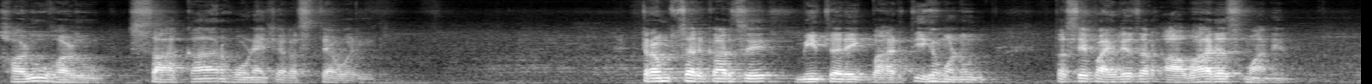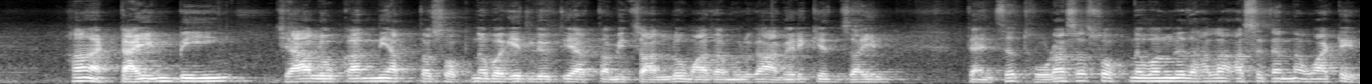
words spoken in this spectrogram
हळूहळू साकार होण्याच्या रस्त्यावर येईल ट्रम्प सरकारचे मी तर एक भारतीय म्हणून तसे पाहिले तर आभारच मानेन. हां टाईम बिईंग ज्या लोकांनी आत्ता स्वप्न बघितली होती आत्ता मी चाललो माझा मुलगा अमेरिकेत जाईल त्यांचं थोडासा स्वप्नभंग झाला असं त्यांना वाटेल.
